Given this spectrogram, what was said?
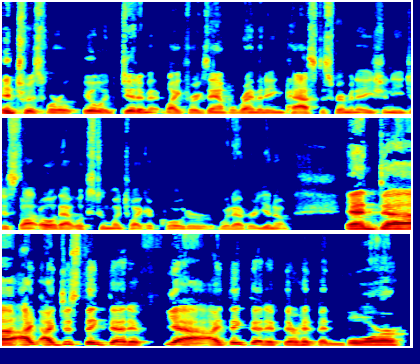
interests were illegitimate. Like, for example, remedying past discrimination. He just thought, oh, that looks too much like a quota or whatever, you know. And uh, I, I just think that if, yeah, I think that if there had been more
